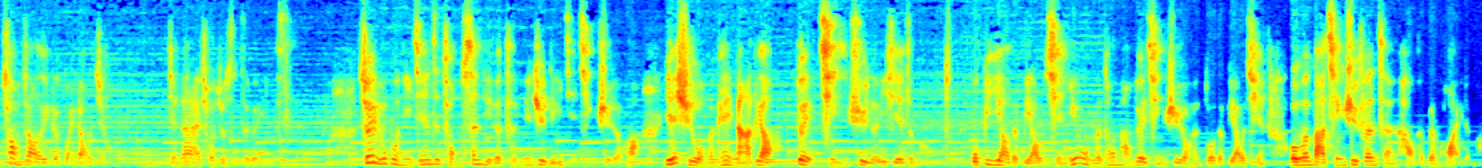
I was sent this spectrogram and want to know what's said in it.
创造了一个拐到脚。简单来说就是这个意思。所以，如果你今天是从身体的层面去理解情绪的话，也许我们可以拿掉对情绪的一些什么不必要的标签，因为我们通常对情绪有很多的标签，我们把情绪分成好的跟坏的嘛，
